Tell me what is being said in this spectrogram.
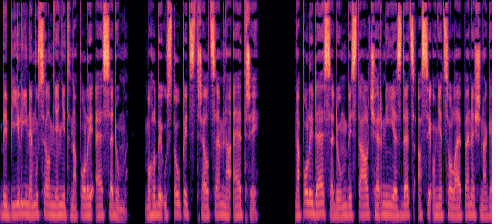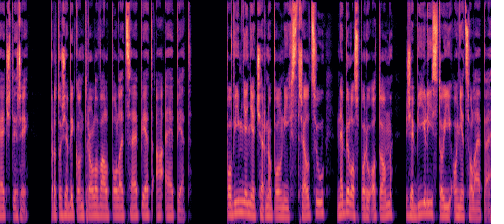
by bílý nemusel měnit na poli E7, mohl by ustoupit střelcem na E3. Na poli D7 by stál černý jezdec asi o něco lépe než na G4, protože by kontroloval pole C5 a E5. Po výměně černopolných střelců nebylo sporu o tom, že bílý stojí o něco lépe.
